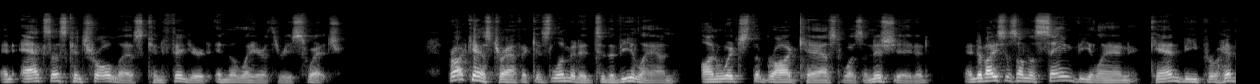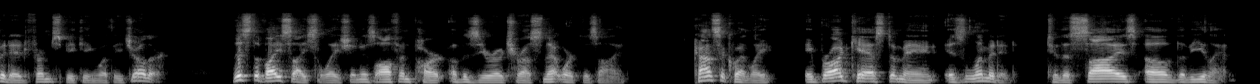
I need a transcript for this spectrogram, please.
and access control lists configured in the Layer 3 switch. Broadcast traffic is limited to the VLAN on which the broadcast was initiated and devices on the same VLAN can be prohibited from speaking with each other. This device isolation is often part of a zero trust network design. Consequently, a broadcast domain is limited to the size of the VLAN.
